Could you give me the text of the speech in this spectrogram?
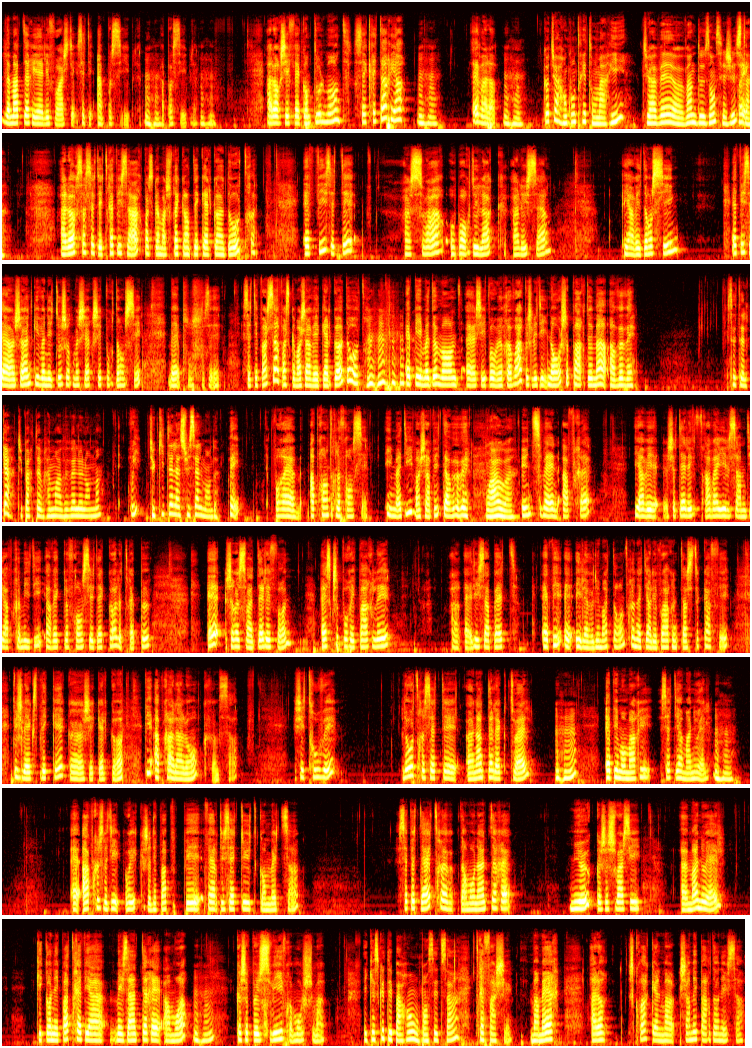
le matériel, il faut acheter. C'était impossible. Mhm. Pas possible. Alors, j'ai fait comme tout le monde, secrétariat. Et voilà. Quand tu as rencontré ton mari, tu avais euh, 22 ans, c'est juste? Oui. Alors, ça, c'était très bizarre parce que moi, je fréquentais quelqu'un d'autre. Et puis, c'était un soir au bord du lac à Lucerne. Il y avait dancing. Et puis, c'est un jeune qui venait toujours me chercher pour danser. Mais c'était pas ça parce que moi, j'avais quelqu'un d'autre. Et puis, il me demande euh, s'il peut me revoir. Puis, je lui dis non, je pars demain à Vevey. C'était le cas. Tu partais vraiment à Vevey le lendemain? Oui, Tu quittais la Suisse allemande? Oui, pour euh, apprendre le français. Il m'a dit, moi j'habite à Vevey. Waouh Une semaine après, il y avait, j'étais allée travailler le samedi après-midi avec le français d'école, très peu. Et je reçois un téléphone. Est-ce que je pourrais parler à Elisabeth? Et puis, euh, il est venu m'attendre. On était allé boire une tasse de café. Puis, je lui ai expliqué que j'ai quelqu'un. Puis, après, à la longue, comme ça, j'ai trouvé. L'autre, c'était un intellectuel. Mhm. Et puis, mon mari, c'était un manuel. Mhm. Et après, je me dis, oui, que je n'ai pas pu faire des études comme médecin. C'est peut-être euh, dans mon intérêt mieux que je choisis un manuel qui ne connaît pas très bien mes intérêts à moi, Mhm. que je peux suivre mon chemin. Et qu'est-ce que tes parents ont pensé de ça? Très fâchée. Ma mère, alors, je crois qu'elle m'a jamais pardonné ça.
